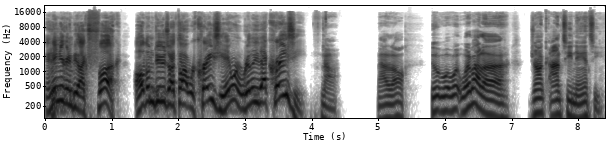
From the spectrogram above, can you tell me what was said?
And then you're gonna be like, "Fuck." All them dudes I thought were crazy, they weren't really that crazy. No, not at all. Dude, what, what about uh drunk Auntie Nancy?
